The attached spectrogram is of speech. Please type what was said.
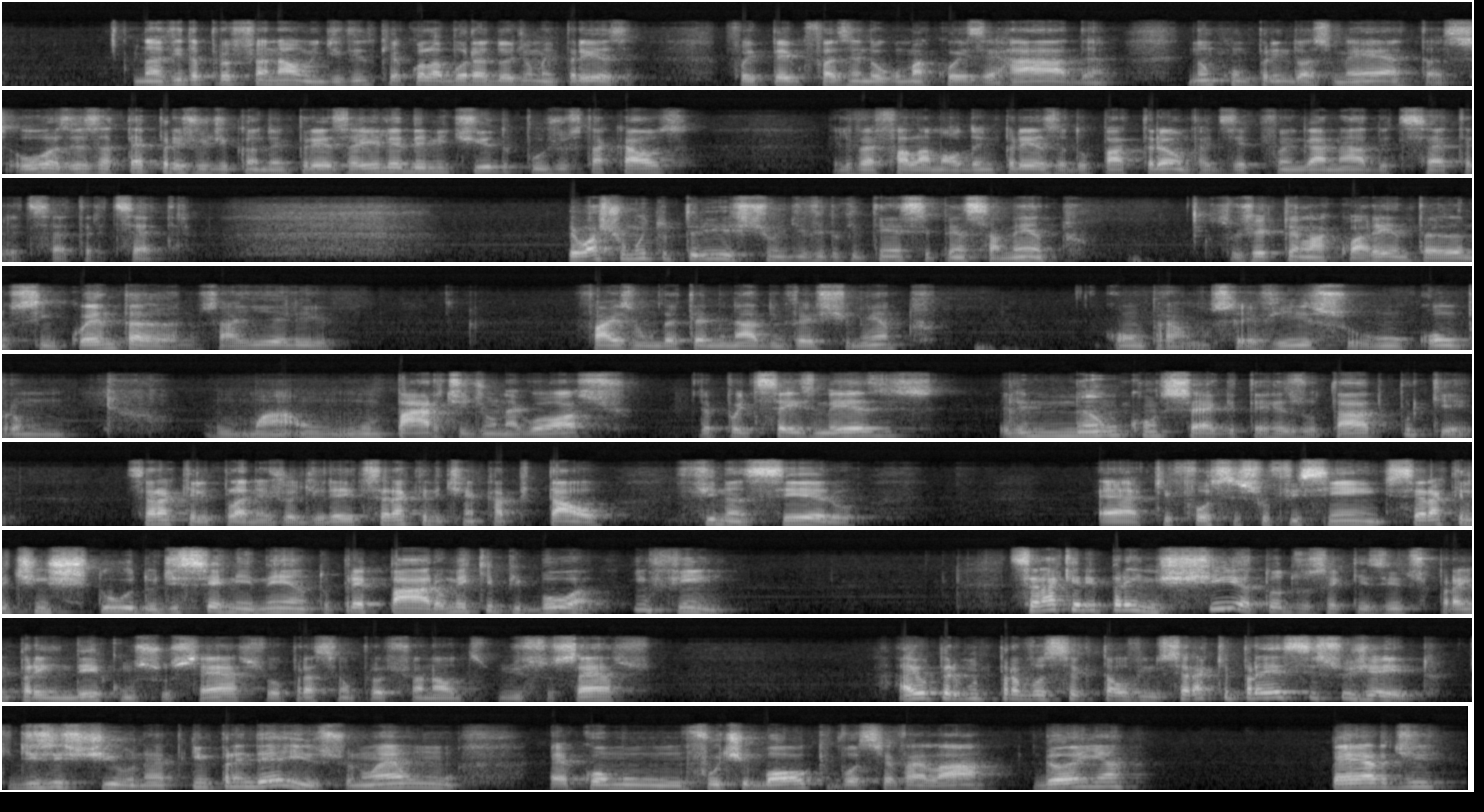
na vida profissional, um indivíduo que é colaborador de uma empresa, foi pego fazendo alguma coisa errada, não cumprindo as metas, ou às vezes até prejudicando a empresa, aí ele é demitido por justa causa. Ele vai falar mal da empresa, do patrão, vai dizer que foi enganado, etc, etc, etc. Eu acho muito triste um indivíduo que tem esse pensamento. O sujeito tem lá 40 anos, 50 anos, aí ele faz um determinado investimento, compra um serviço, um, compra um, uma um, um parte de um negócio. Depois de seis meses, ele não consegue ter resultado. Por quê? Será que ele planejou direito? Será que ele tinha capital financeiro é, que fosse suficiente? Será que ele tinha estudo, discernimento, preparo, uma equipe boa? Enfim. Será que ele preenchia todos os requisitos para empreender com sucesso ou para ser um profissional de sucesso? Aí eu pergunto para você que está ouvindo, será que para esse sujeito que desistiu, né? Porque empreender é isso, não é um é como um futebol que você vai lá, ganha, perde,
